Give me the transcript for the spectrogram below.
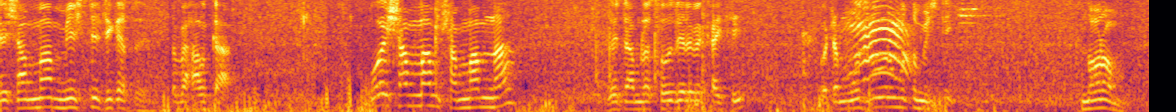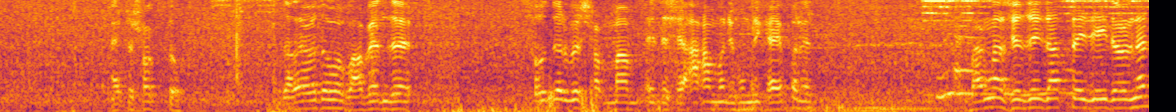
এই সাম্মাম মিষ্টি ঠিক আছে তবে হালকা। ওই সাম্মাম সাম্মাম না যেটা আমরা সৌদি আরবে খাইছি ওটা মধুর মতো মিষ্টি। নরম। একটা শক্ত। যারা হয়তো ভাবেন যে সৌদি আরবের সাম্মাম এই দেশে আহামরি হুমড়ি খাই পারেন বাংলাদেশে যে যাত্রায় যে এই ধরনের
